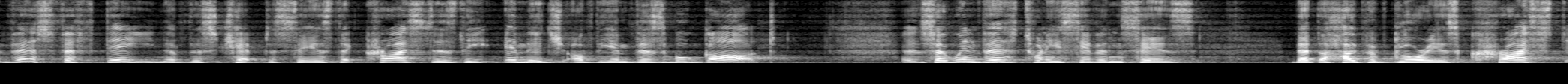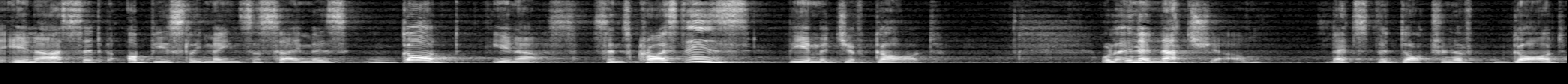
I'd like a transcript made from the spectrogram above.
Verse 15 of this chapter says that Christ is the image of the invisible God. So when verse 27 says that the hope of glory is Christ in us, it obviously means the same as God in us, since Christ is the image of God. Well, in a nutshell, that's the doctrine of God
